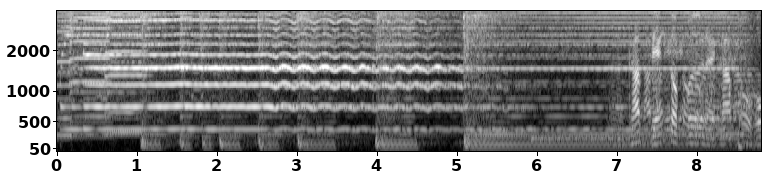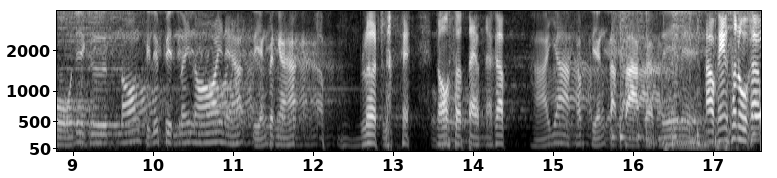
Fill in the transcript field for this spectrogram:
ไปนานครับเสียงตบมือหน่อยครับ โอ้โห นี่คือน้องศิลปินน้อยๆนะฮะ เสียงเป็นไงฮะครับ เลิศเลย น้องสแตมนะครับ หายากครับเสียงสักๆแบบนี้นี่เอาเพลงสนุกครับ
